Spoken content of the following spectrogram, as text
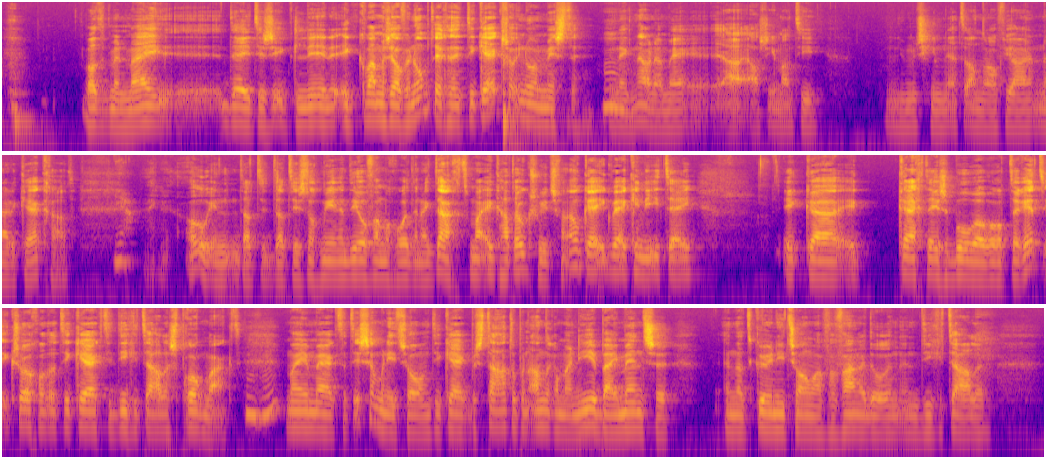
Wat het met mij eh, deed, is ik, leerde, ik kwam mezelf in om tegen dat ik die kerk zo enorm miste. Hmm. Ik denk, nou, daarmee, ja, als iemand die nu misschien net anderhalf jaar naar de kerk gaat. Ja. Oh, in, dat, dat is nog meer een deel van me geworden dan ik dacht. Maar ik had ook zoiets van, oké, ik werk in de IT. Ik, eh, ik krijg deze boel wel weer op de rit. Ik zorg wel dat die kerk die digitale sprong maakt. Mhm. Maar je merkt, dat is helemaal niet zo. Want die kerk bestaat op een andere manier bij mensen. En dat kun je niet zomaar vervangen door een, een, digitale,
